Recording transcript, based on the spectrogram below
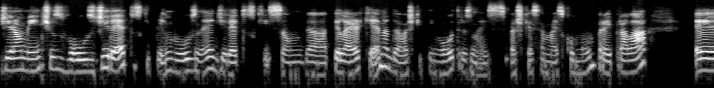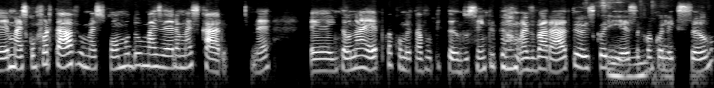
geralmente os voos diretos, que tem voos, né, diretos que são da, pela Air Canada, eu acho que tem outras, mas acho que essa é a mais comum para ir para lá, é mais confortável, mais cômodo, mas era mais caro, né? É, então, na época, como eu estava optando sempre pelo mais barato, eu escolhi Sim. essa com a conexão,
